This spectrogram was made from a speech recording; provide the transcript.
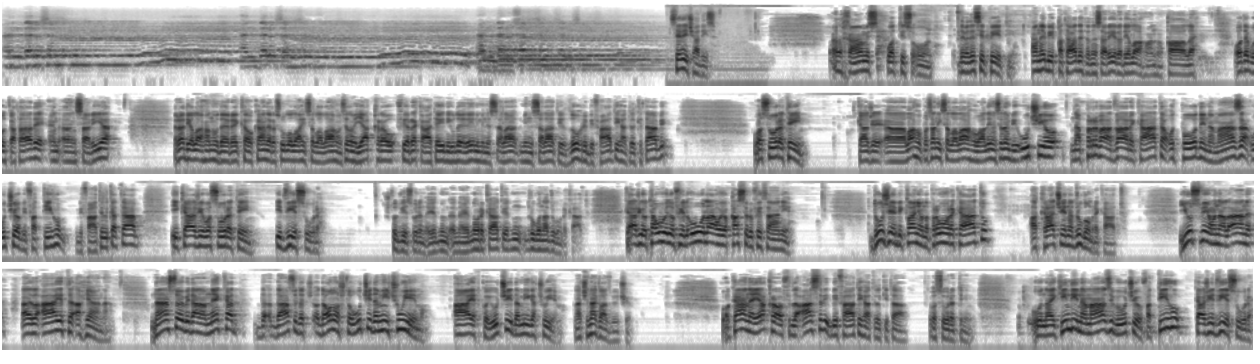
Andalusam Andalusam Andalusam Andalusam Sljedeći hadis. Al-Hamis wa Tis'un. 95. A nebi Qatade Ansari radijallahu anhu kale. Od Ebu Qatade Ansarija radijallahu anhu da je rekao kane Rasulullah sallallahu sallam jakrao fi reka'atejni uledeni min, salat, min salati dhuhri bi fatihat il kitabi wa suratayn Kaže, Allahu poslanik sallallahu alaihi sallam bi učio na prva dva rekata od podne namaza, učio bi fatihu, bi fatil katab, i kaže wa suratayn i dvije sure. Što dvije sure na jednom, na jednom rekatu, jednu, drugo na drugom rekatu. Kaže, o tawilu fil ula, o yuqasiru fi thanije. Duže bi klanjao na prvom rekatu, a kraće na drugom rekatu. Yusmi'un al-an al-ayata ahyana. Nastoje bi da nam nekad da, da, da, da ono što uči da mi čujemo. Ajet koji uči da mi ga čujemo. Znači na glas bi učio. Wa kana yaqra fi al-asri bi fatihati al-kitab wa suratin. U najkindi namazi bi učio Fatihu, kaže dvije sure.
